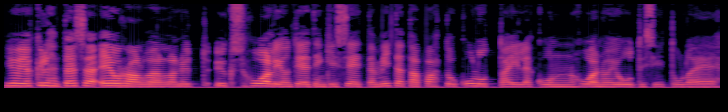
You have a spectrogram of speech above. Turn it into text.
Joo, ja kyllähän tässä euroalueella nyt yksi huoli on tietenkin se, että mitä tapahtuu kuluttajille, kun huonoja uutisia tulee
